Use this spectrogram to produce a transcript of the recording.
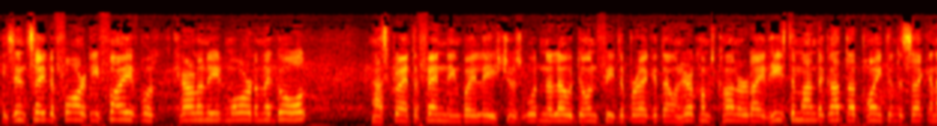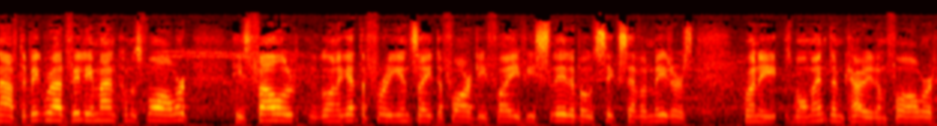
he's inside the 45, but Carlow need more than a goal. That's great defending by Laois. Just wouldn't allow Dunphy to break it down. Here comes Conor Wright. He's the man that got that point in the second half. The big Rathvillian man comes forward. He's fouled. He's going to get the free inside the 45. He slid about six, seven metres when he, his momentum carried him forward.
